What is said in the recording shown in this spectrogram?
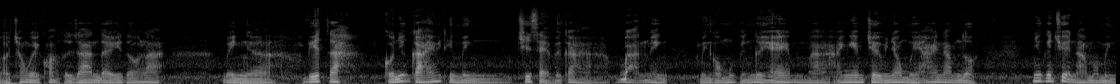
ở trong cái khoảng thời gian đấy đó là mình uh, viết ra. Có những cái thì mình chia sẻ với cả bạn mình. Mình có một cái người em mà anh em chơi với nhau 12 năm rồi. Những cái chuyện nào mà mình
